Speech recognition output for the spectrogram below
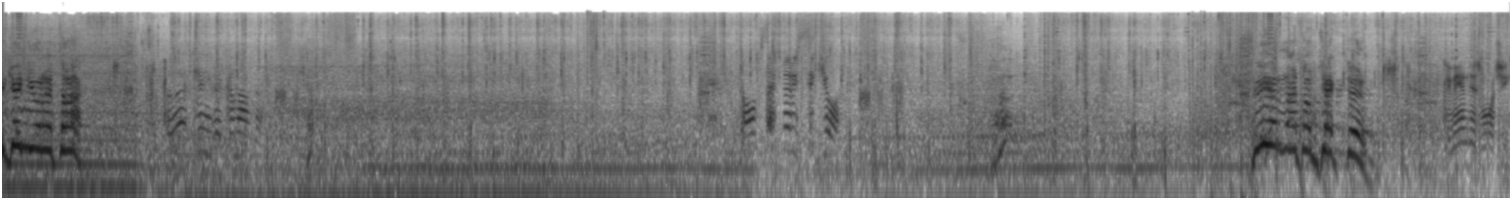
Begin your attack! Alerting the commander. All sector is secure. Clear that objective! Command is watching.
